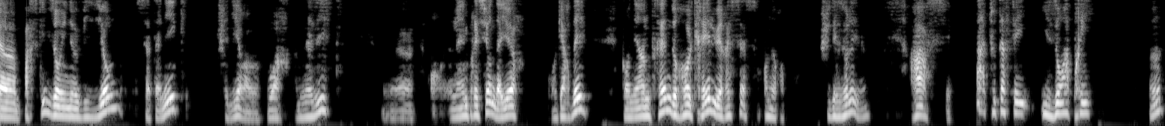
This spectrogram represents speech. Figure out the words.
euh, parce qu'ils ont une vision satanique, je veux dire, euh, voire naziste. Euh, on a l'impression d'ailleurs, regardez, qu'on est en train de recréer l'URSS en Europe. Je suis désolé. Hein. Ah, c'est pas tout à fait. Ils ont appris. Hein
